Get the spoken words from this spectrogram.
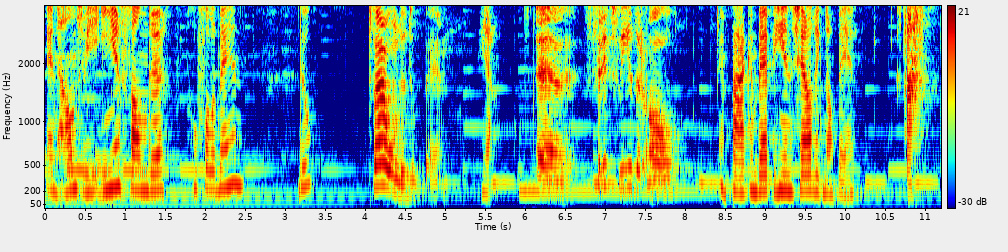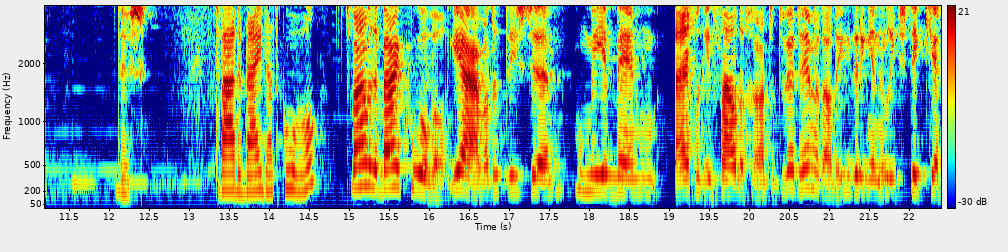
En Hans wie een van de, hoeveel ben Doe? 200 doe ben. Ja. Uh, Frits wie er al. En Paak en Beb hier zelf ik nog ben. Acht. Dus. Twa erbij, dat koer wel? Twa erbij koer wel, ja. Want het is, uh, hoe meer je bent, hoe eigenlijk eenvoudiger het wordt. Hè? Want dat iedereen een lietstikje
